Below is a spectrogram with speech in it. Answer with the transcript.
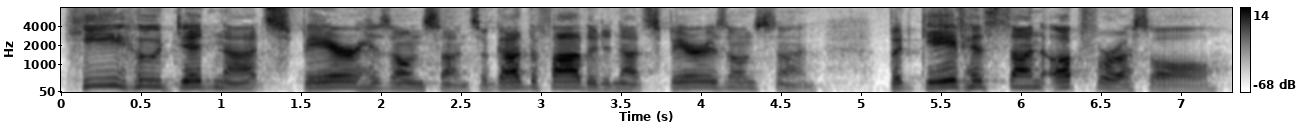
He who did not spare his own son. So God the Father did not spare his own son, but gave his son up for us all.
